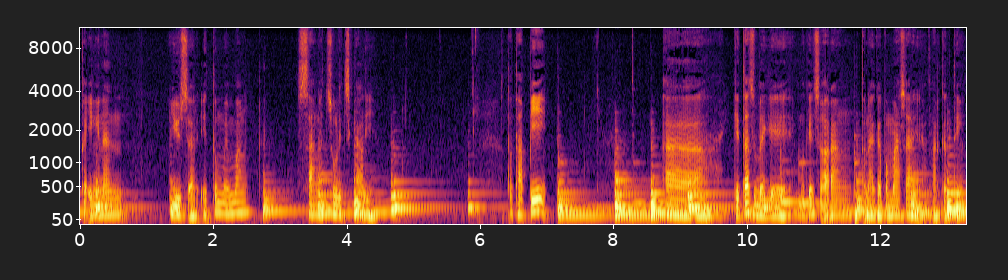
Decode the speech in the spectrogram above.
keinginan user itu memang sangat sulit sekali tetapi uh, kita sebagai mungkin seorang tenaga pemasar ya marketing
